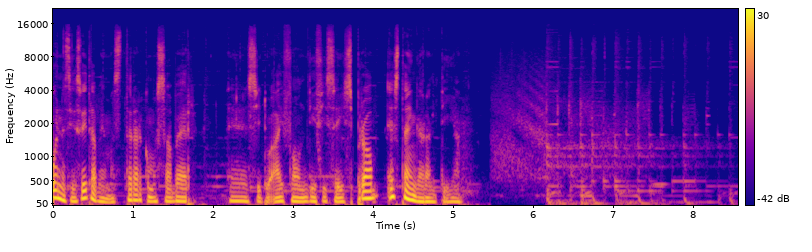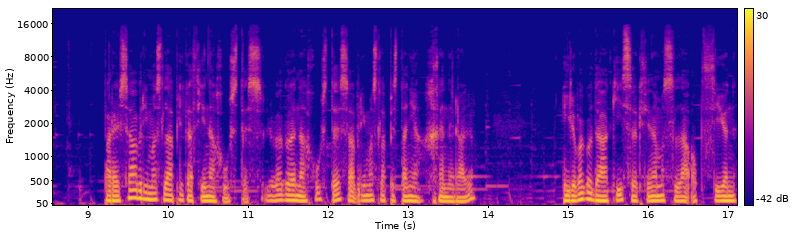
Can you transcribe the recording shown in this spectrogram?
Bueno, si hoy te voy a mostrar cómo saber eh, si tu iPhone 16 Pro está en garantía. Para eso abrimos la aplicación Ajustes, luego en Ajustes abrimos la pestaña General y luego de aquí seleccionamos la opción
